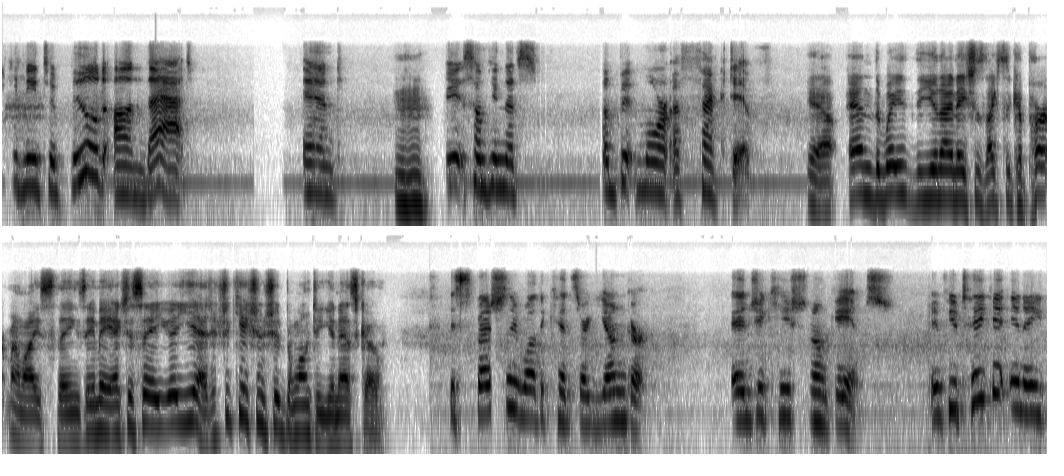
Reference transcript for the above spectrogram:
You would need to build on that and hmm create something that's a bit more effective. Yeah, and the way the United Nations likes to compartmentalize things, they may actually say, uh, yeah, education should belong to UNESCO. especially while the kids are younger. Educational games. If you take it in a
